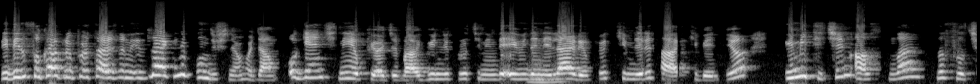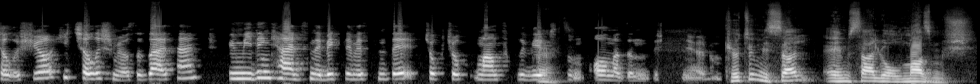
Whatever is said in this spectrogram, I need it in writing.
benim sokak röportajlarını izlerken hep bunu düşünüyorum hocam. O genç ne yapıyor acaba? Günlük rutininde evinde neler yapıyor? Kimleri takip ediyor? Ümit için aslında nasıl çalışıyor? Hiç çalışmıyorsa zaten ümidin kendisine beklemesinde çok çok mantıklı bir Evet. tutum olmadığını düşünüyorum. Kötü misal emsal olmazmış.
